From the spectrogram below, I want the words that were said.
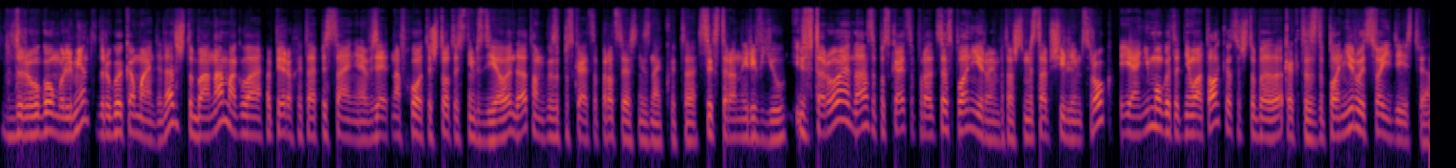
другому элементу, другой команде, да, чтобы она могла, во-первых, это описание взять на вход и что-то с ним сделать, да, там запускается процесс, не знаю, какой-то с их стороны ревью. И второе, да, запускается процесс планирования, потому что мы сообщили им срок, и они могут от него отталкиваться, чтобы как-то запланировать свои действия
